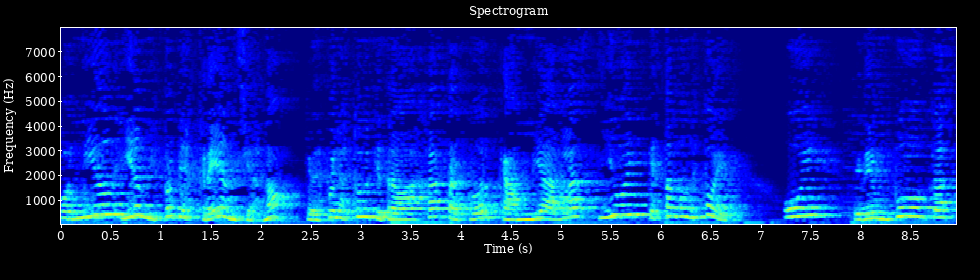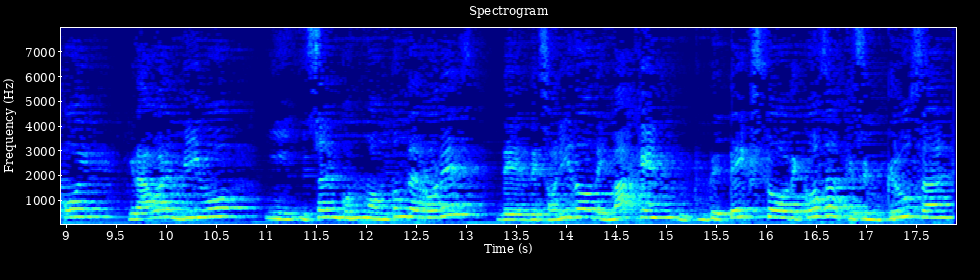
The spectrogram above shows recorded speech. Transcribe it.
Por miedo y eran mis propias creencias, ¿no? Que después las tuve que trabajar para poder cambiarlas y hoy estar donde estoy. Hoy tener un podcast, hoy grabar en vivo y, salen con un montón de errores de, sonido, de imagen, de texto, de cosas que se cruzan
